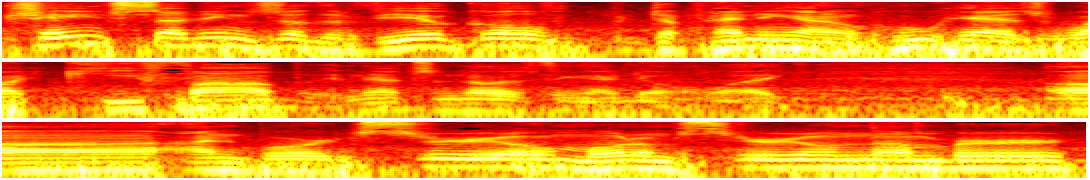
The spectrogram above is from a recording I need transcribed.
change settings of the vehicle depending on who has what key fob, and that's another thing I don't like. Uh, onboard serial, modem serial number,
